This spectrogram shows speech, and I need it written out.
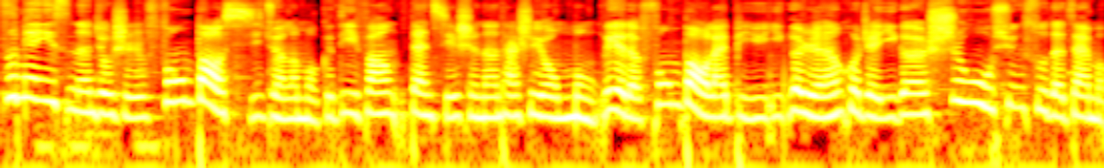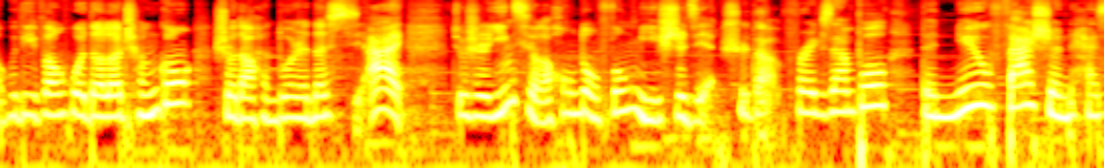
字面意思呢，就是风暴席卷了某个地方，但其实呢，它是用猛烈的风暴来比喻一个人或者一个事物迅速的在某个地方获得了成功，受到很多人的喜爱，就是引起了轰动风靡世界。是的，For example, the new fashion has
